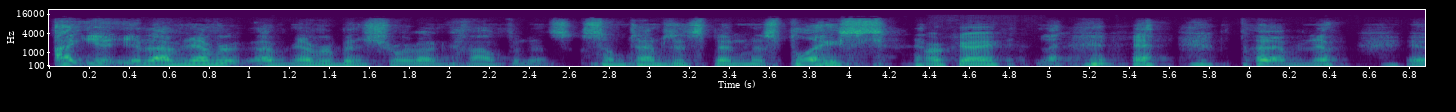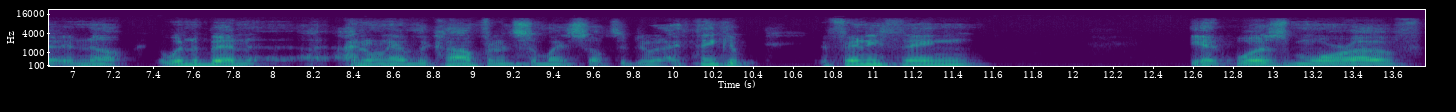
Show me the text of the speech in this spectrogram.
I, you know, I've never, I've never been short on confidence. Sometimes it's been misplaced. Okay, but I've never, uh, no, it wouldn't have been. I don't have the confidence in myself to do it. I think if, if anything, it was more of,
